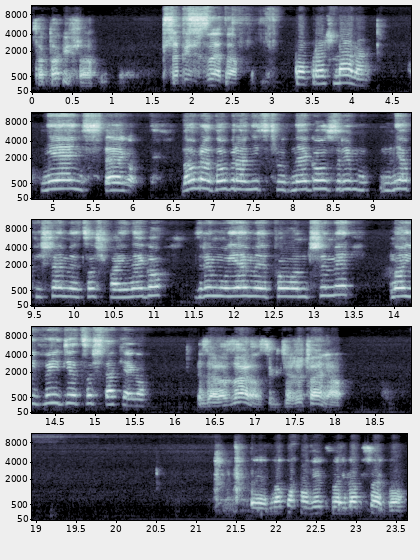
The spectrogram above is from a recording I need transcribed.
Co kto pisze? Przepisz z neta. Poproś mamę. Nie, nic z tego. Dobra, dobra, nic trudnego. Zrym... Napiszemy coś fajnego, zrymujemy, połączymy, no i wyjdzie coś takiego. Zaraz, zaraz, gdzie życzenia? No to powiedz najlepszego.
